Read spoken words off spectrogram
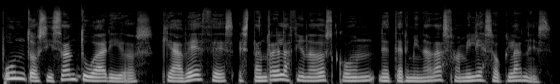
puntos y santuarios que a veces están relacionados con determinadas familias o clanes.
